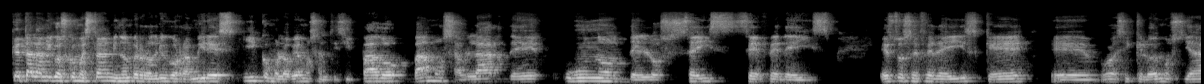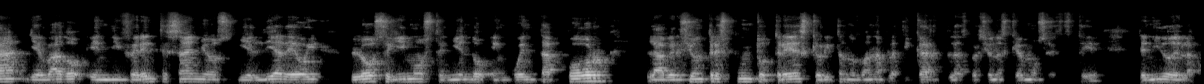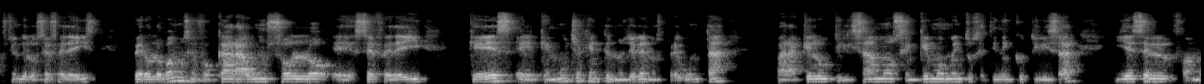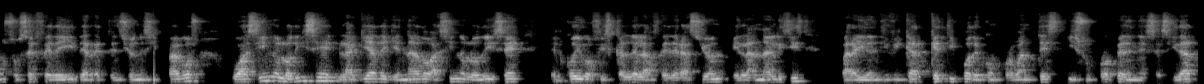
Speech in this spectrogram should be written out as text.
¿Qué tal amigos? ¿Cómo están? Mi nombre es Rodrigo Ramírez y como lo habíamos anticipado, vamos a hablar de uno de los seis CFDIs. Estos CFDIs que, eh, así que lo hemos ya llevado en diferentes años y el día de hoy lo seguimos teniendo en cuenta por la versión 3.3, que ahorita nos van a platicar las versiones que hemos este, tenido de la cuestión de los CFDIs, pero lo vamos a enfocar a un solo eh, CFDI, que es el que mucha gente nos llega y nos pregunta para qué lo utilizamos, en qué momento se tienen que utilizar, y es el famoso CFDI de retenciones y pagos, o así nos lo dice la guía de llenado, así nos lo dice el Código Fiscal de la Federación, el análisis para identificar qué tipo de comprobantes y su propia necesidad.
